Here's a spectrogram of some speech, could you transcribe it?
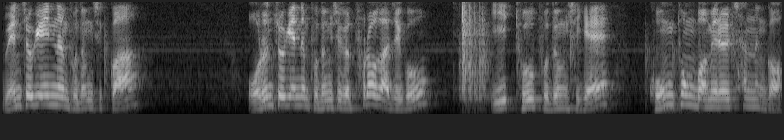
왼쪽에 있는 부등식과 오른쪽에 있는 부등식을 풀어가지고 이 두 부등식의 공통 범위를 찾는 거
